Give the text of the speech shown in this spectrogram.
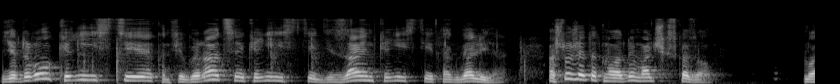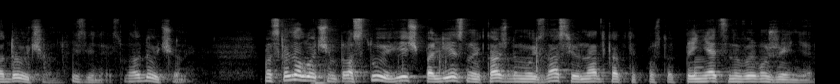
Ядро Кристи, конфигурация Кристи, дизайн Кристи и так далее. А что же этот молодой мальчик сказал? Молодой ученый, извиняюсь, молодой ученый. Он сказал очень простую вещь, полезную каждому из нас, ее надо как-то просто принять на вооружение.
